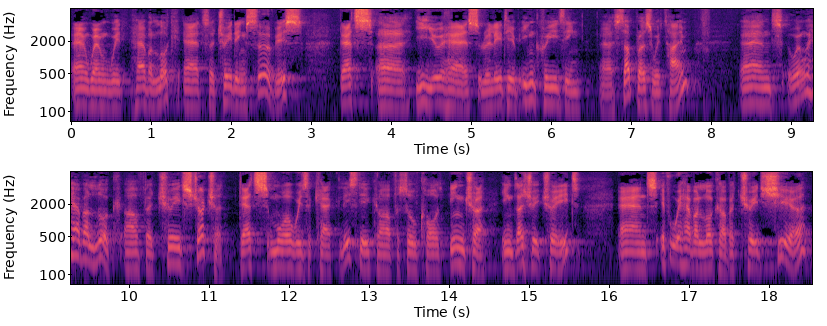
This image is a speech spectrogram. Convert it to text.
and when we have a look at the trading service, that's uh, EU has relative increasing uh, surplus with time. And when we have a look of the trade structure, that's more with the characteristic of so-called intra-industry trade. And if we have a look of a trade share,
